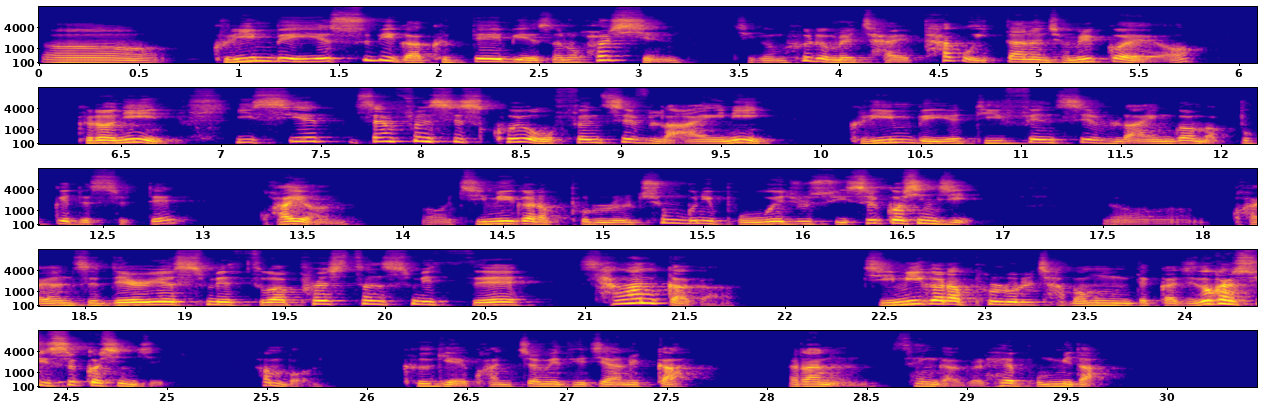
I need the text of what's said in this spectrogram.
어, 그린베이의 수비가 그때에 비해서는 훨씬 지금 흐름을 잘 타고 있다는 점일 거예요. 그러니 이 샌프란시스코의 오펜시브 라인이 그린베이의 defensive line과 맞붙게 됐을 때 과연 어, 지미 가라폴로를 충분히 보호해 줄 수 있을 것인지 어, 과연 자데리어 스미스와 프레스턴 스미스의 상한가가 지미 가라폴로를 잡아먹는 데까지도 갈 수 있을 것인지 한번 그게 관점이 되지 않을까라는 생각을 해봅니다.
